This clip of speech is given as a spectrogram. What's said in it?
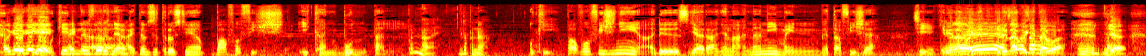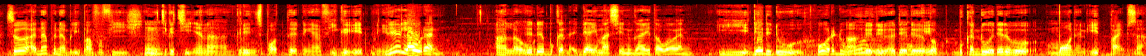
Okey, okey, okey. Mungkin Item seterusnya. uh, Item seterusnya Pufferfish Ikan buntal Pernah? Tak pernah. Okay Pufferfish ni Ada sejarahnya lah Ana ni main betta fish lah Cik, kita Ya, nak bagi, ya, ya, kita nak bagi tahu lah Hmm, Ah, ya. So, anda pernah beli pufferfish Hmm. Kecil-kecilnya lah Green spotted dengan figure 8 punya Dia laut kan? Ah, laut. Dia, dia bukan dia air masin dengan air tawar kan? I, dia ada dua. Oh, ada dua. Ah, dia ada, dia ada Okay. bu- bukan dua, dia ada more than eight pipes lah.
